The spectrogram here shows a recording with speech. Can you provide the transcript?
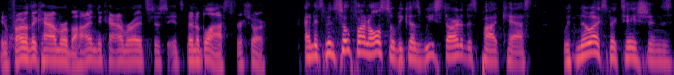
in front of the camera, behind the camera. It's just, it's been a blast for sure. and it's been so fun also because we started this podcast with no expectations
